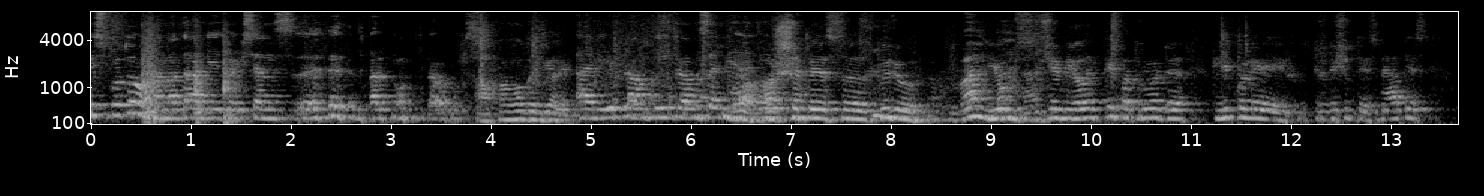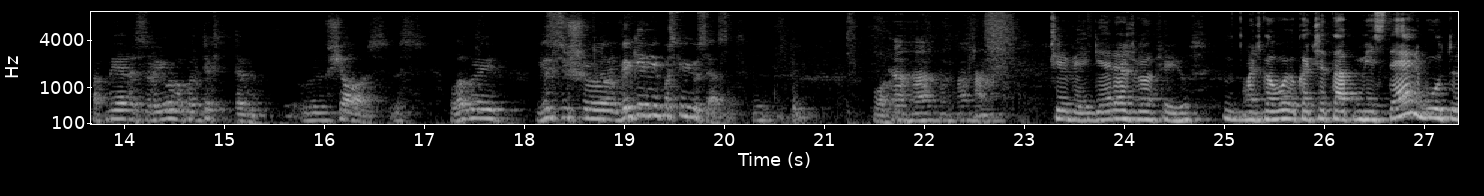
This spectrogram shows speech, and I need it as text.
diskutuojama tą dėtoksens dar nutrauks. Aha, labai gerai. Ar ir kam tinkams. Va, aš šitais e, turiu Va, jums žemėlapį, kaip atrodė Klykoliai 30 metais Akmenės rajono kontekste ten e, šiaurės. Labai, jūs iš e, Vėgėniai paskui jūs esat. O, Aha, aha. Čia vėgerė, aš, gal, jūs. aš galvoju, kad čia tą miestelį būtų.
